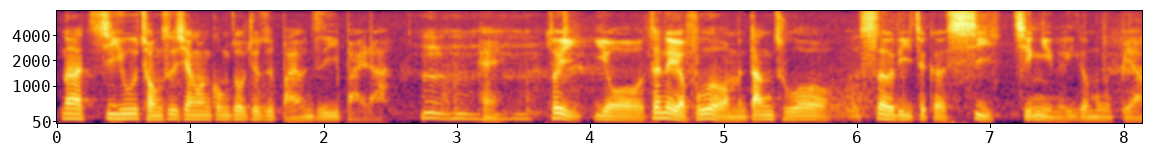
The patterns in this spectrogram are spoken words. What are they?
那几乎从事相关工作就是百分之一百啦。嗯嗯，嘿，所以有真的有符合我们当初设立这个系经营的一个目标。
